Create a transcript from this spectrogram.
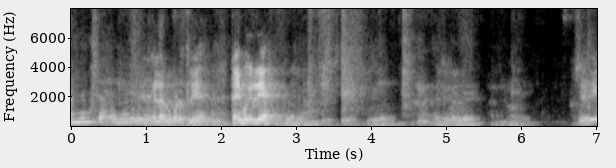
ಒಂದು ನಿಮಿಷ ಎಲ್ಲರಿಗೂ ಎಲ್ಲರಿಗೂ ಬಡಿಸ್ಲಿ. ಕೈ ಮುಗಿರಿ. ಶೆಟ್ಟಿ.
